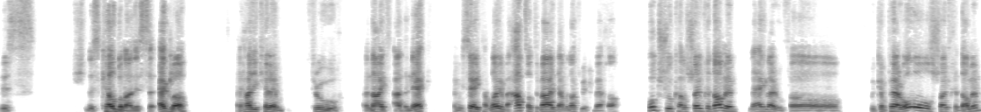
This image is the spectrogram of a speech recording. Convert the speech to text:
this this kelbala, this Egla, and how do you kill him through a knife at the neck? And we say Tamloim Ato Tevar Damanok Hugshu Kal Shem Kadamim LeEgla Rufa. We compare all Shav Chadamim,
